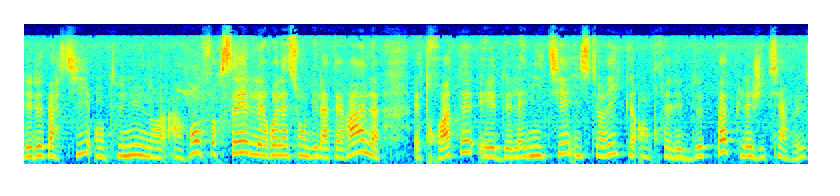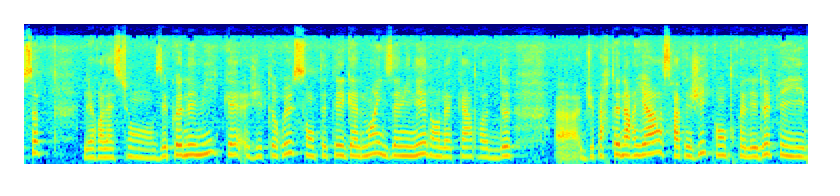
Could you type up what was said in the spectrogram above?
les deux parties ont tenu à renforcer les relations bilatérales étroites et de l'amitié historique entre les deux peuples égyptiens russes. Les relations économiques égypto-russes ont été également examinées dans le cadre euh, du partenariat stratégique entre les deux pays.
